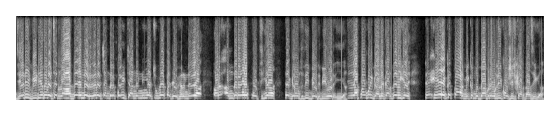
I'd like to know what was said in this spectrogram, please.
ਜਿਹੜੀ ਵੀਡੀਓ ਦੇ ਵਿੱਚ ਰਾਤ ਦੇ ਹਨੇਰੇ ਦੇ ਵਿੱਚ ਅੰਦਰ ਕੋਈ ਚਾਨਣ ਨਹੀਂ ਆ ਚੂਹੇ ਭੱਜੇ ਫਿਰਨ ਦੇ ਆ ਔਰ ਅੰਦਰ ਉਹ ਪੋਥੀਆਂ ਤੇ ਗ੍ਰੰਥ ਦੀ ਬੇਦਬੀ ਹੋ ਰਹੀ ਆ। ਜੇ ਆਪਾਂ ਕੋਈ ਗੱਲ ਕਰਦੇ ਸੀਗੇ ਤੇ ਇਹ ਇੱਕ ਧਾਰਮਿਕ ਮੁੱਦਾ ਬਣਾਉਣ ਦੀ ਕੋਸ਼ਿਸ਼ ਕਰਦਾ ਸੀਗਾ।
